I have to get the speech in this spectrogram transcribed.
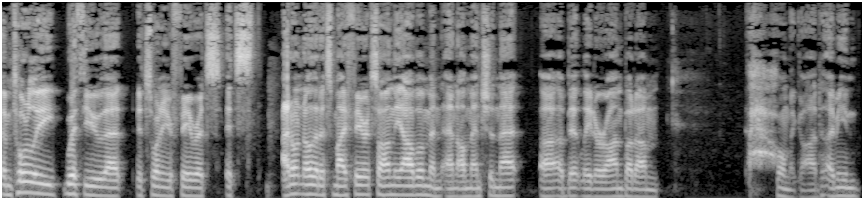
I'm totally with you that it's one of your favorites. It's I don't know that it's my favorite song on the album, and and I'll mention that uh, a bit later on. But um, oh my god, I mean.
